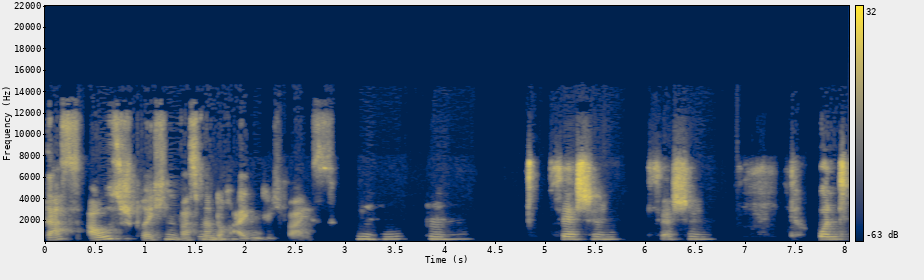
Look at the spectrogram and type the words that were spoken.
das aussprechen, was man mhm. doch eigentlich weiß. Mhm. Mhm. Sehr schön, sehr schön. Und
